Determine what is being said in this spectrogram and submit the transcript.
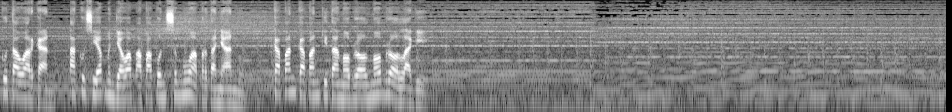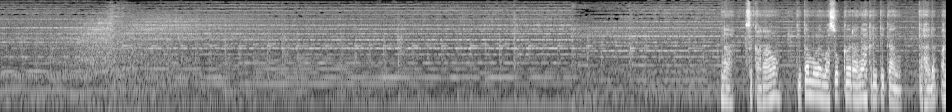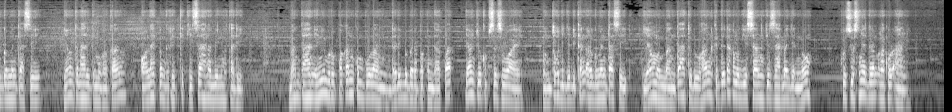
Kutawarkan, aku siap menjawab apa pun semua pertanyaanmu. Kapan-kapan kita ngobrol-ngobrol lagi. Sekarang kita mulai masuk ke ranah kritikan terhadap argumentasi yang telah ditemukan oleh pengkritik kisah Nabi Nuh tadi. Bantahan ini merupakan kumpulan dari beberapa pendapat yang cukup sesuai untuk dijadikan argumentasi yang membantah tuduhan ketidaklogisan kisah banjir Nuh, khususnya dalam Al-Quran.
